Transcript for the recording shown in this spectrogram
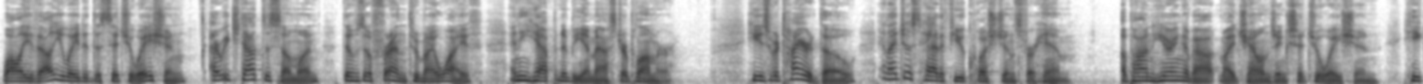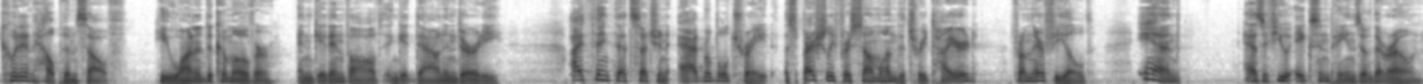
While I evaluated the situation, I reached out to someone that was a friend through my wife, and he happened to be a master plumber. He's retired, though, and I just had a few questions for him. Upon hearing about my challenging situation, he couldn't help himself. He wanted to come over and get involved and get down and dirty. I think that's such an admirable trait, especially for someone that's retired from their field and has a few aches and pains of their own.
